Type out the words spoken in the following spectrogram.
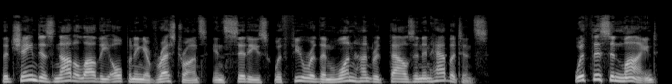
the chain does not allow the opening of restaurants in cities with fewer than 100,000 inhabitants. With this in mind,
